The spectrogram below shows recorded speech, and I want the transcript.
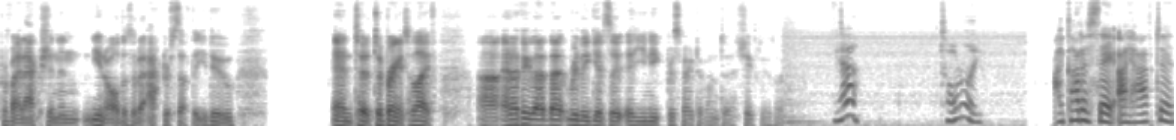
provide action and you know all the sort of actor stuff that you do, and to to bring it to life. Uh, and I think that that really gives a, a unique perspective onto Shakespeare's work. yeah totally I gotta say, I have to.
